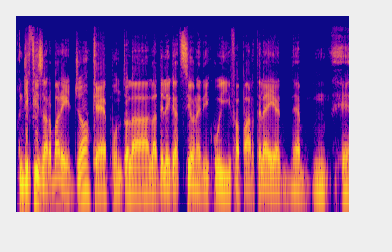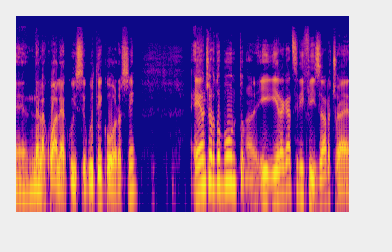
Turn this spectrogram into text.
di Fisar Bareggio, che è appunto la, la delegazione di cui fa parte lei, e, e, nella quale a cui seguite i corsi e a un certo punto i, i ragazzi di Fisar, cioè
